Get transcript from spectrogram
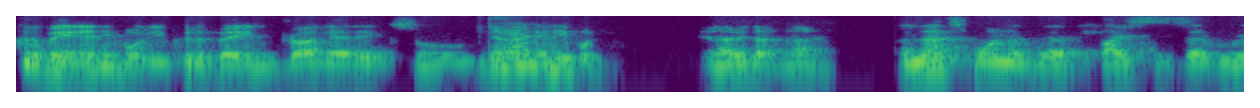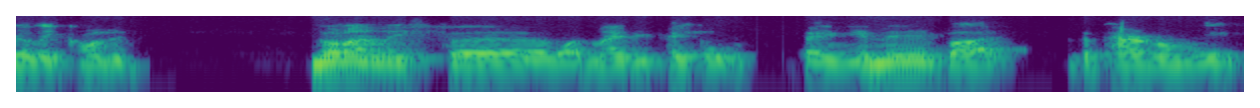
could have been anybody. Could have been drug addicts or you Yeah. know anybody. You know, don't know. And that's one of the places that really kind of, not only for like maybe people being in there, but the paranormal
